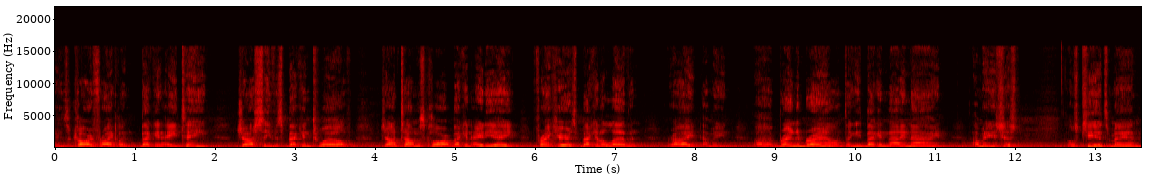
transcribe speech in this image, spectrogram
mean, Zakhari Franklin back in 18, Josh Cephus back in 12, John Thomas Clark back in 88, Frank Harris back in 11, right? I mean, uh, Brandon Brown, I think he's back in 99. I mean, it's just those kids, man.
